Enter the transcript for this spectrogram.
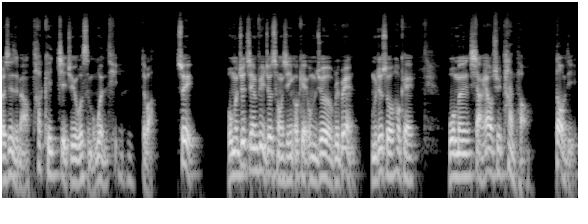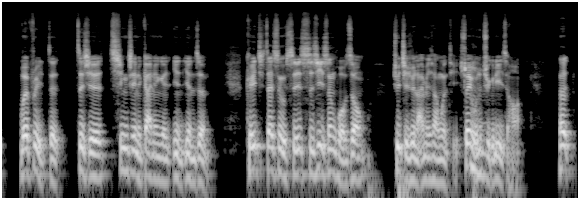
而是怎么样，它可以解决我什么问题，对吧？所以。我们就 Gen3 就重新 OK，我们就 rebrand，我们就说 OK，我们想要去探讨到底 Web3 的这些新鲜的概念跟验验证，可以在这个实实际生活中去解决哪一面上问题。所以我就举个例子哈，嗯、那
